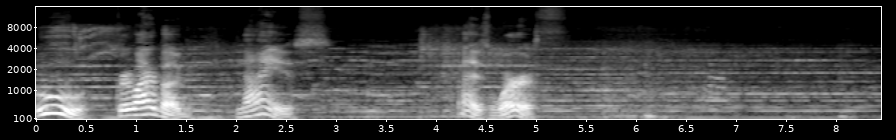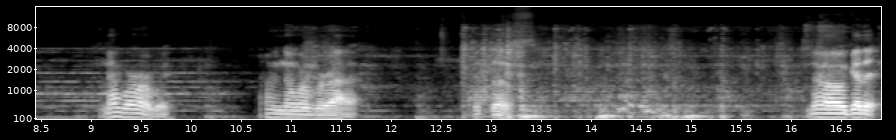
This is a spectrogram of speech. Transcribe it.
Ooh, gray wire bug. Nice. That is worth. Now where are we? I don't know where we're at. Get this. No, get it.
